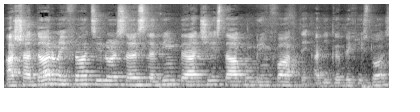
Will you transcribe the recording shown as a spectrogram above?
Așadar, noi, fraților, să-L slăbim pe acesta acum prin fapte, adică pe Hristos,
